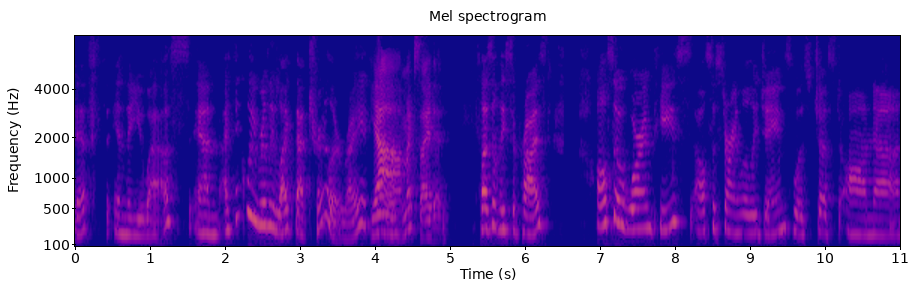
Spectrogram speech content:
5th in the US. And I think we really like that trailer, right? Yeah, We're I'm excited. pleasantly surprised. Also, War and Peace, also starring Lily James, was just on uh,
